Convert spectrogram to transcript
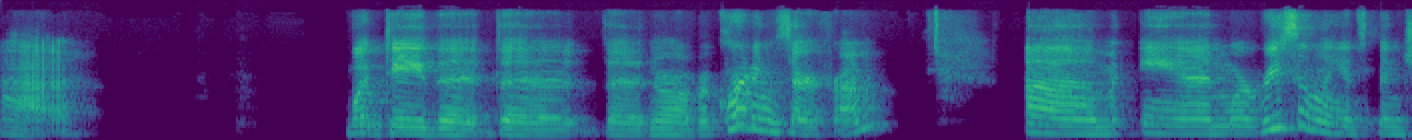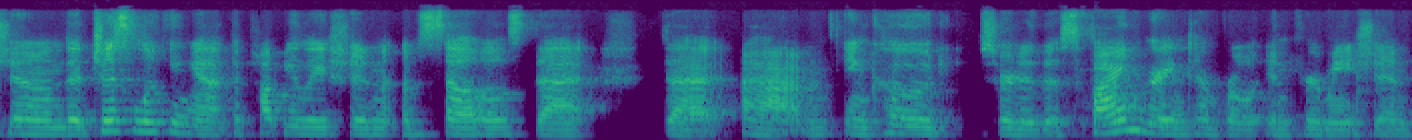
uh, what day the, the, the neural recordings are from. Um, and more recently, it's been shown that just looking at the population of cells that that um, encode sort of this fine grain temporal information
